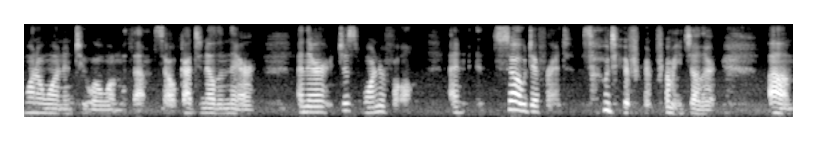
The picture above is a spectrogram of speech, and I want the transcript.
101 and 201 with them, so got to know them there, and they're just wonderful and so different, so different from each other. Um,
